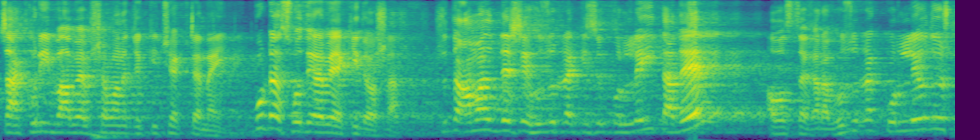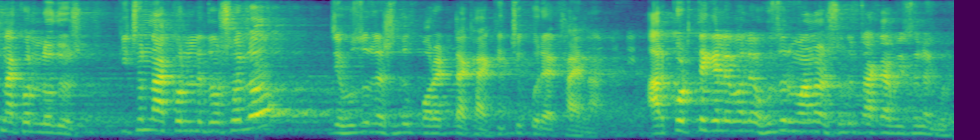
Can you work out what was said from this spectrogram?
চাকুরি বা ব্যবসা বাণিজ্য কিছু একটা নাই। গোটা সৌদি আরবে একই দশা। শুধু আমাদের দেশে হুজুররা কিছু করলেই তাদের অবস্থা খারাপ। হুজুররা করলেও দোষ, না করলেও দোষ। কিছু না করলে দোষ হলো যে হুজুররা শুধু পরেরটা খায়, কিছু করে খায় না। আর করতে গেলে বলে, হুজুর মানুষ, শুধু টাকা পিছনে ঘুরে।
